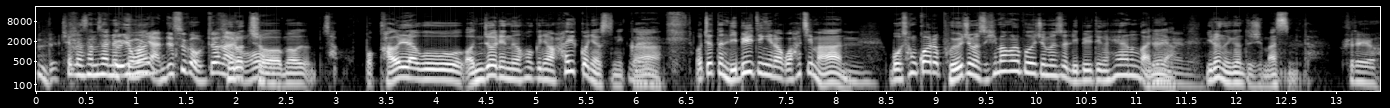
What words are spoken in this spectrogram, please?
네. 최근 3, 4년 의문이 동안 안될 수가 없잖아요. 그렇죠. 뭐, 사- 뭐 가을 야구 언저리는 허 그냥 하위권이었으니까 어쨌든 rebuilding이라고 하지만 네. 음. 뭐 성과를 보여주면서 희망을 보여주면서 rebuilding을 해야 하는 거 아니냐 네네네. 이런 의견도 지금 많습니다. 그래요.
